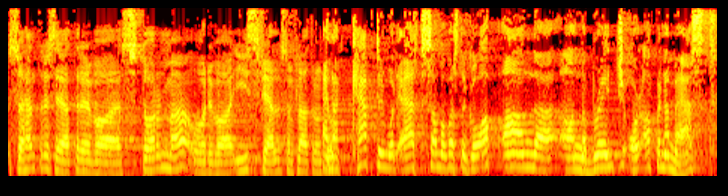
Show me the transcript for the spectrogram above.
Så hendte det seg at det var stormer og det var isfjell som flaut rundt And the captain would ask some of us to go up on the, on the bridge or up in a mast.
